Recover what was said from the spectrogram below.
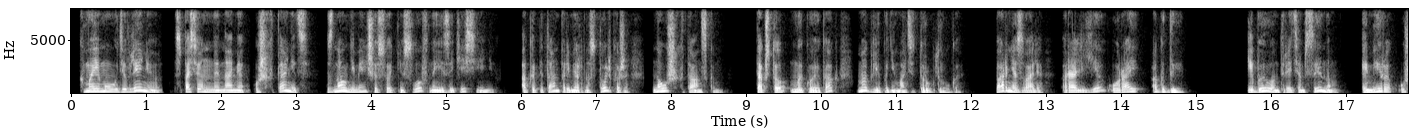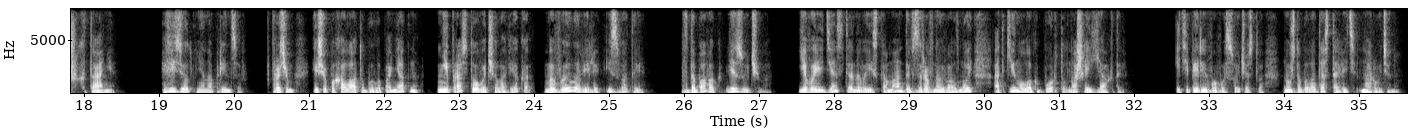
К моему удивлению, спасенный нами ушхтанец знал не меньше сотни слов на языке синих, а капитан примерно столько же на ушхтанском, так что мы кое-как могли понимать друг друга. Парня звали Ралье Урай Агды. И был он третьим сыном эмира Ушхтани. Везет мне на принцев. Впрочем, еще по халату было понятно, непростого человека мы выловили из воды. Вдобавок везучего. Его единственного из команды взрывной волной откинуло к борту нашей яхты. И теперь его высочество нужно было доставить на родину.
